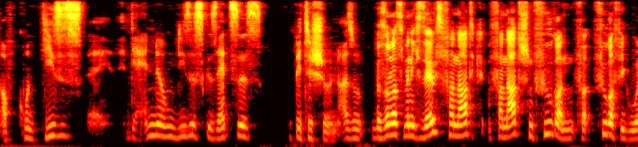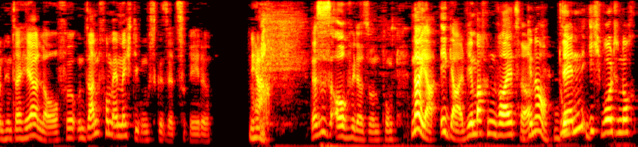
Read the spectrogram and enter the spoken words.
aufgrund dieses, äh, der Änderung dieses Gesetzes, bitteschön, also, Besonders wenn ich selbst fanatik, fanatischen Führern, Führerfiguren hinterherlaufe und dann vom Ermächtigungsgesetz rede. ja, Das ist auch wieder so ein Punkt. Naja, egal, wir machen weiter. Genau. Denn ich wollte noch,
